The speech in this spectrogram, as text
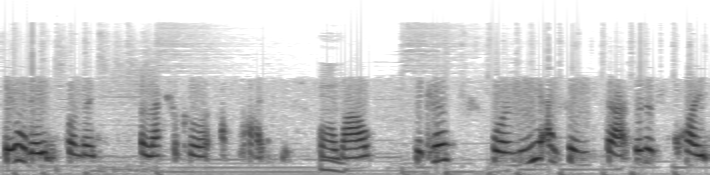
stay away from the electrical appliances for a while because for me I think that it is quite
